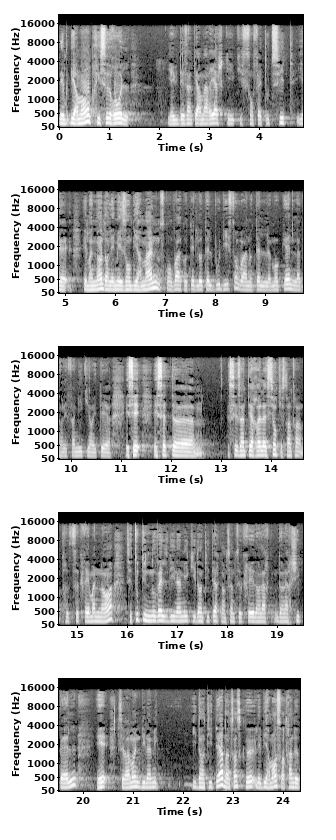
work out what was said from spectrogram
Les Birmans ont pris ce rôle il y a eu des intermariages qui, se sont faits tout de suite. et maintenant, dans les maisons birmanes, ce qu'on voit à côté de l'hôtel bouddhiste, on voit un hôtel Moken, là, dans les familles qui ont été. Euh, et, et euh, ces interrelations qui sont en train de se créer maintenant, c'est toute une nouvelle dynamique identitaire qui est en train de se créer dans l'archipel. Et c'est vraiment une dynamique identitaire dans le sens que les Birmans sont en train de,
